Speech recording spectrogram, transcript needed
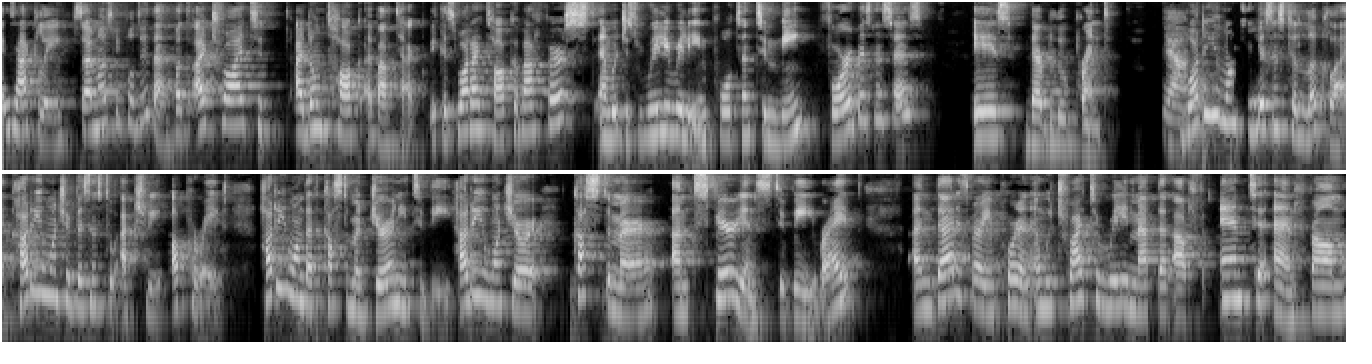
exactly. So most people do that, but I try to I don't talk about tech because what I talk about first, and which is really, really important to me for businesses, is their blueprint. Yeah. What do you want your business to look like? How do you want your business to actually operate? How do you want that customer journey to be? How do you want your customer um, experience to be, right? And that is very important. And we try to really map that out end to end from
